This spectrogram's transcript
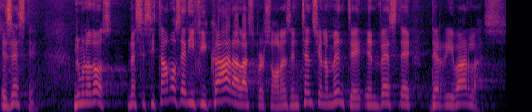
es este. Número dos, necesitamos edificar a las personas intencionalmente en vez de derribarlas.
